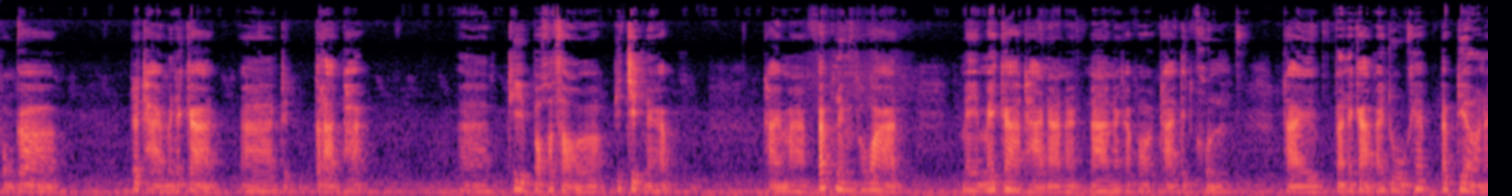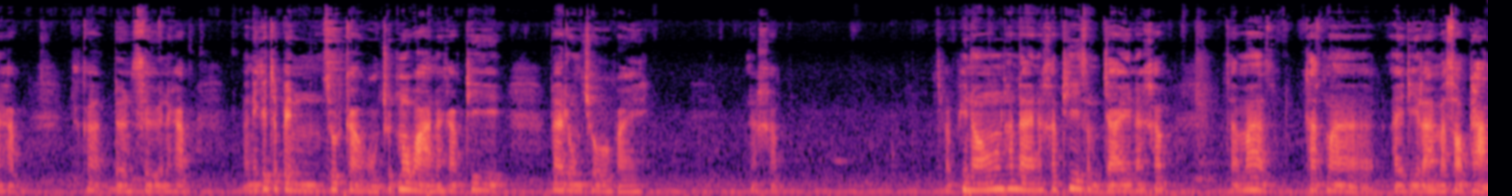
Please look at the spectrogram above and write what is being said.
ผมก็ได้ถ่ายบรรยากาศอ่าตลาดพัก ที่บคสพิจิตนะครับ ถ่ายมาแป๊บหนึ่งเพราะว่าไม่ไม่กล้าถ่ายนานนานนะครับ เพราะถ่ายติดคน ถ่ายบรรยากาศให้ดูแค่แป๊บเดียวนะครับ แล้วก็เดินซื้อนะครับ อันนี้ก็จะเป็นชุดเก่าของชุดเมื่อวานนะครับ ที่ได้ลงโชว์ไปนะครับสำหรับพี่น้องท่านใดนะครับที่สนใจนะครับ สามารถทักมา ID ไลน์มาสอบถาม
